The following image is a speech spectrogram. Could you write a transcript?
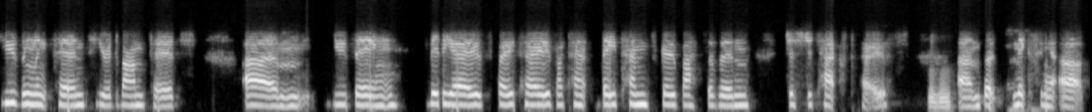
using LinkedIn to your advantage. Um, using videos, photos, I te- they tend to go better than just your text post. Mm-hmm. Um, but mixing it up,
